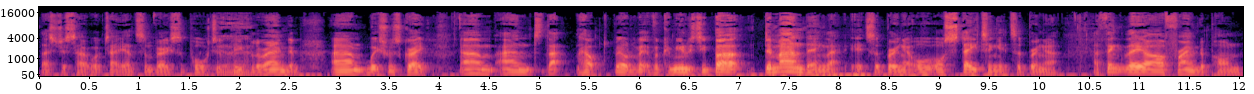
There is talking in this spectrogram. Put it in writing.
That's just how it worked out. He had some very supportive Yeah, people around him, um, which was great, um, and that helped build a bit of a community. But demanding that it's a bringer or, or stating it's a bringer, I think they are frowned upon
